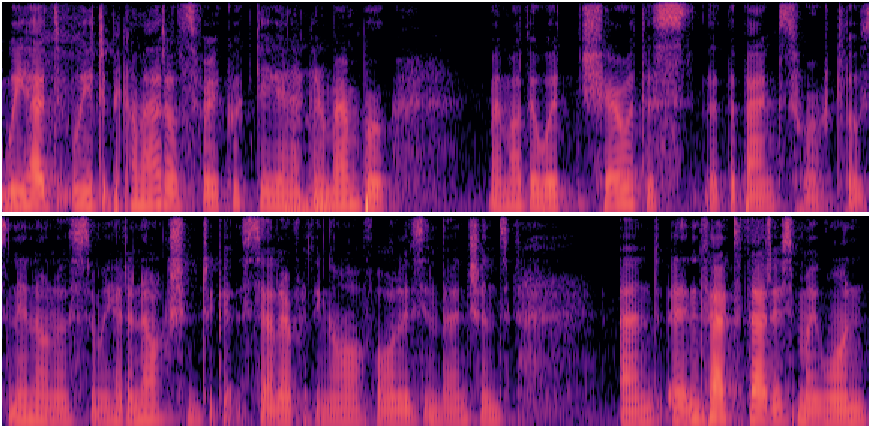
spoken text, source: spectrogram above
we had we had to become adults very quickly, and I Mhm. can remember my mother would share with us that the banks were closing in on us, and we had an auction to get sell everything off, all his inventions, and in fact that is my one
